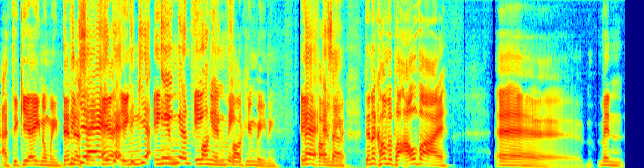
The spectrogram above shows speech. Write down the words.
Ej, det giver ikke nogen mening. Den Det der giver- sag giver, det- det ingen, giver ingen, ingen fucking ingen mening. fucking mening. Ingen Hvad, fucking altså- mening. Den er kommet på afveje. Øh, men,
